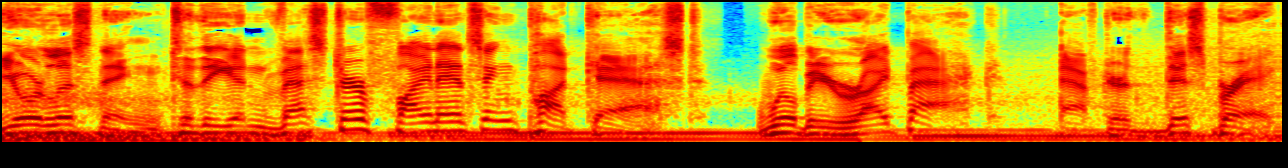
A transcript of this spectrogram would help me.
You're listening to the Investor Financing Podcast. We'll be right back after this break.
